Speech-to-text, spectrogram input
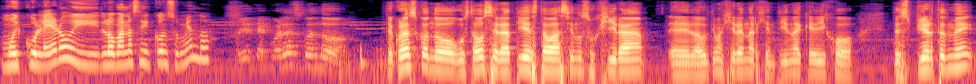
muy culero y lo van a seguir consumiendo. Oye, ¿te acuerdas cuando, ¿te acuerdas cuando Gustavo Cerati estaba haciendo su gira, eh, la última gira en Argentina, que dijo, despiértenme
